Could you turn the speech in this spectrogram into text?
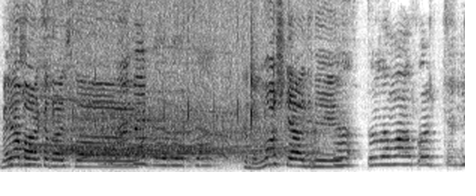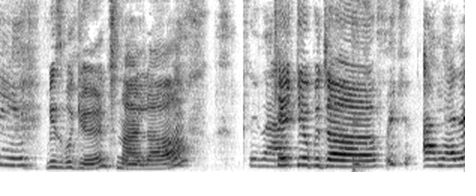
Merhaba arkadaşlar. Kalırsa? Kanalıma hoş geldiniz. Biz bugün Çınar'la kek yapacağız. Biz annere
